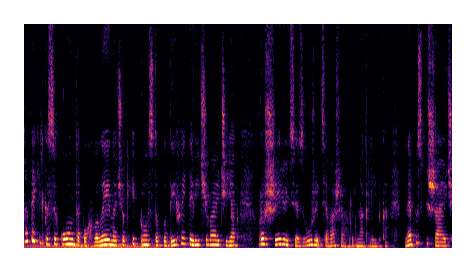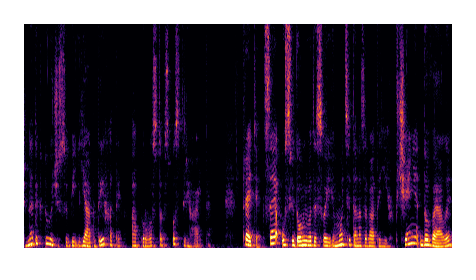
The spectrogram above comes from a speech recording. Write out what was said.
на декілька секунд або хвилиночок і просто подихайте, відчуваючи, як розширюється, звужується ваша грудна клітка, не поспішаючи, не диктуючи собі, як дихати, а просто спостерігайте. Третє це усвідомлювати свої емоції та називати їх. Вчені довели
